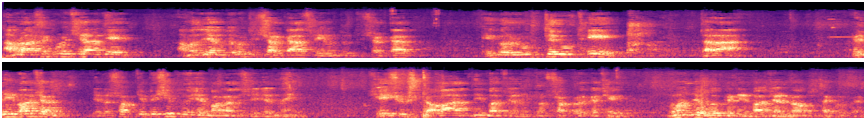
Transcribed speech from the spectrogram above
আমরা আশা করেছিলাম যে আমাদের যে অন্তর্বর্তী সরকার, সেই অন্তর্বর্তী সরকার এগুলোর উঠতে উঠে তারা নির্বাচন, যেটা সবচেয়ে বেশি প্রয়োজন বাংলাদেশের জন্য। সেই সুষ্ঠু অবাধ নির্বাচন সকলের কাছে গ্রহণযোগ্য একটা নির্বাচনের ব্যবস্থা করবেন।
